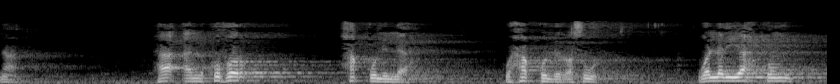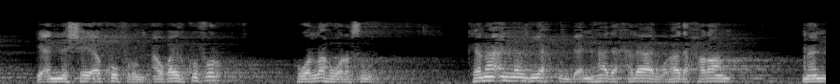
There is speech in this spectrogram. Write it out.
نعم. ها الكفر حق لله وحق للرسول. والذي يحكم بأن الشيء كفر أو غير كفر هو الله ورسوله. كما أن الذي يحكم بأن هذا حلال وهذا حرام من؟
